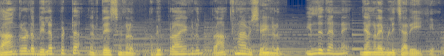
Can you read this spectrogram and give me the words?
താങ്കളുടെ വിലപ്പെട്ട നിർദ്ദേശങ്ങളും അഭിപ്രായങ്ങളും പ്രാർത്ഥനാ വിഷയങ്ങളും ഇന്ന് തന്നെ ഞങ്ങളെ വിളിച്ചറിയിക്കുക.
